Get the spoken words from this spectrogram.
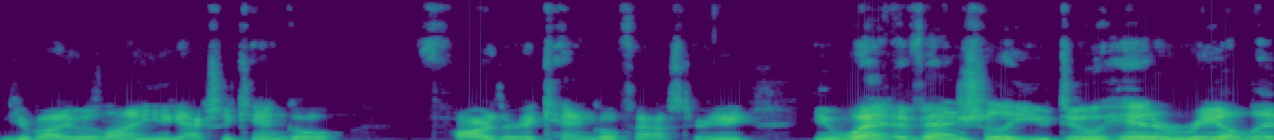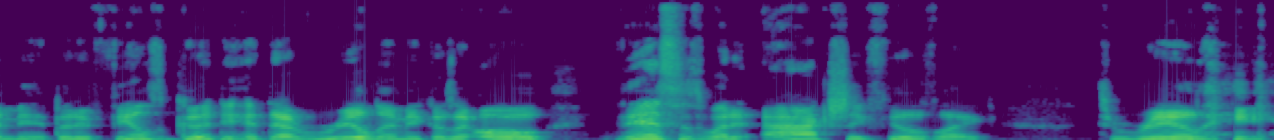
your body was lying. You actually can go farther. It can go faster. You you went eventually. You do hit a real limit, but it feels good to hit that real limit because like, oh, this is what it actually feels like to really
